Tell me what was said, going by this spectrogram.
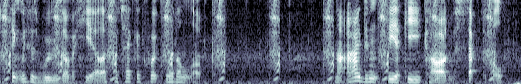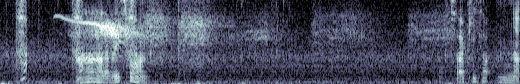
I think this is Wu's over here. Let's go take a quick little look. Now, I didn't see a key card receptacle. Ah, there is one. Is that a key card? No.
